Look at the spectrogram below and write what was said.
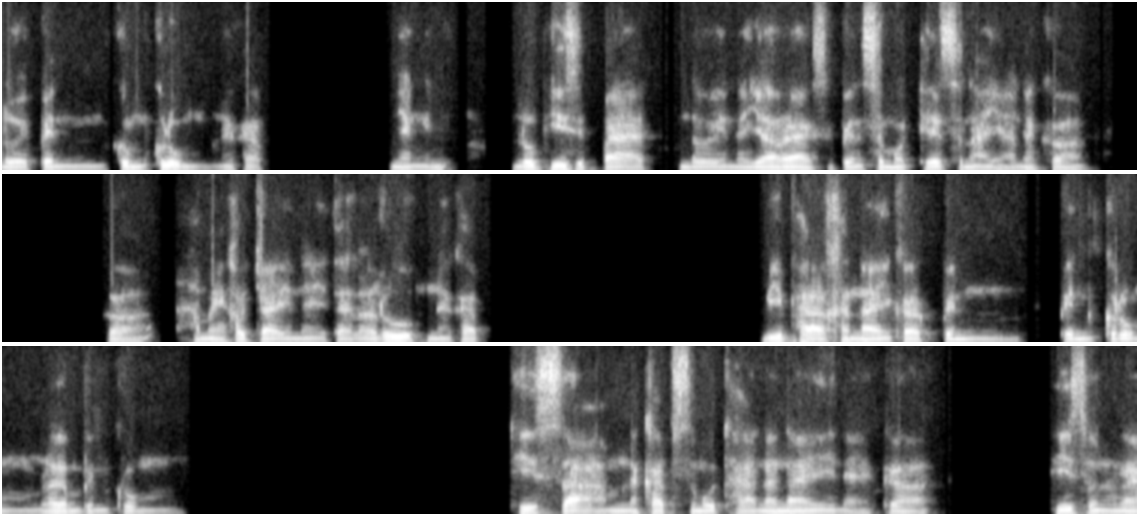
โดยเป็นกลุ่มๆนะครับ อย่างรูป 28 โดยในย่อแรกจะเป็นสมุดเทศนัยอันนั้นก็ก็ทำให้เข้าใจในแต่ละรูปนะครับ วิภาคนัยก็เป็นเป็นกลุ่มเริ่มเป็นกลุ่ม ที่สามนะครับ สมุทฐานในยเนี่ยก็ ที่สนทนา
